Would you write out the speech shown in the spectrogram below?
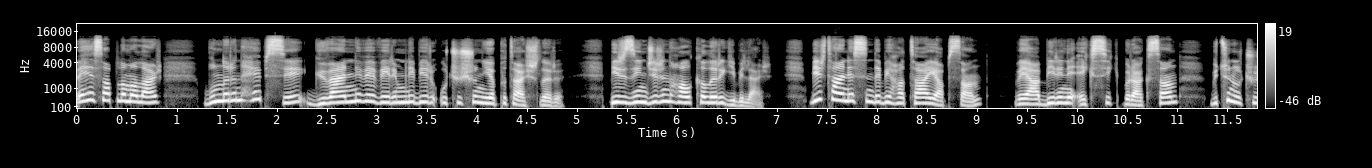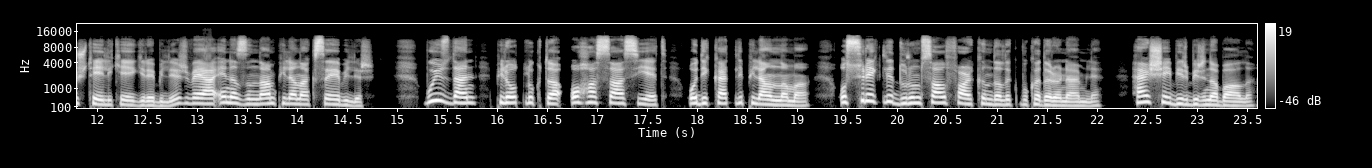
ve hesaplamalar bunların hepsi güvenli ve verimli bir uçuşun yapı taşları. Bir zincirin halkaları gibiler. Bir tanesinde bir hata yapsan veya birini eksik bıraksan bütün uçuş tehlikeye girebilir veya en azından plan aksayabilir. Bu yüzden pilotlukta o hassasiyet, o dikkatli planlama, o sürekli durumsal farkındalık bu kadar önemli. Her şey birbirine bağlı.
